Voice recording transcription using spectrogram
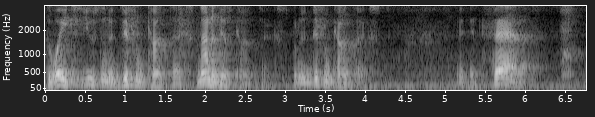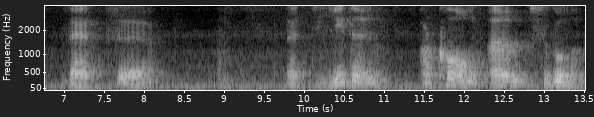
the way it's used in a different context, not in this context, but in a different context, it, it says that uh, that Yidden are called Am Segula.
